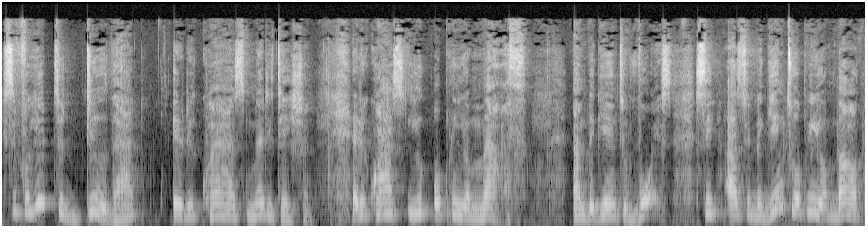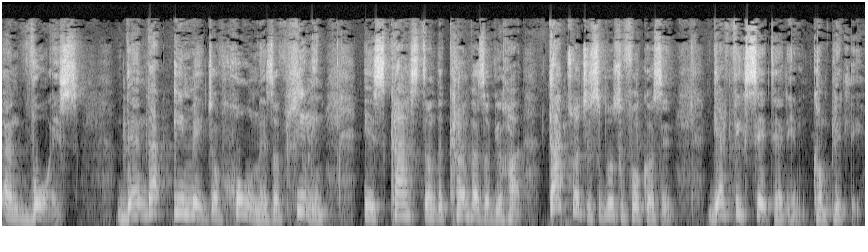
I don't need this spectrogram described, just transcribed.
See, for you to do that, it requires meditation. It requires you opening your mouth and begin to voice. See, as you begin to open your mouth and voice, then that image of wholeness, of healing, is cast on the canvas of your heart. That's what you're supposed to focus in. Get fixated in completely.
